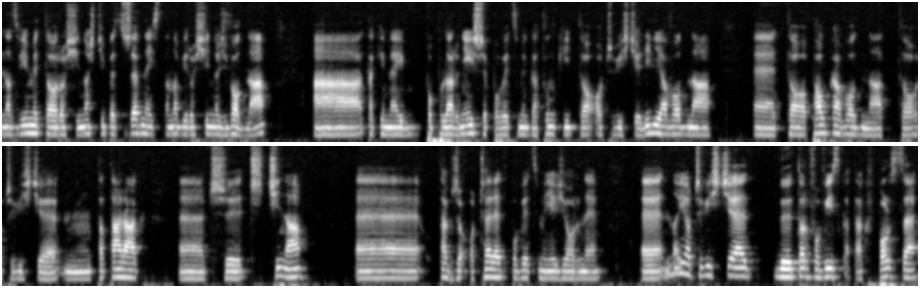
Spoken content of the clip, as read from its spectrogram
nazwijmy to roślinności bezdrzewnej, stanowi roślinność wodna a takie najpopularniejsze powiedzmy gatunki to oczywiście lilia wodna, e, to pałka wodna, to oczywiście mm, tatarak e, czy trzcina, e, także oczeret powiedzmy jeziorny, no i oczywiście y, torfowiska, tak w Polsce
